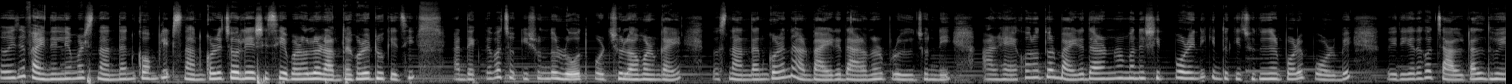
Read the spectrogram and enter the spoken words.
তো এই যে ফাইনালি আমার স্নান দান কমপ্লিট স্নান করে চলে এসেছি। এবার হলো রান্নাঘরে ঢুকেছি। আর দেখতে পাচ্ছ কি সুন্দর রোদ পড়ছিল আমার গায়ে। তো স্নান দান করে না আর বাইরে দাঁড়ানোর প্রয়োজন নেই। আর হ্যাঁ এখনও তো আর বাইরে দাঁড়ানোর মানে শীত পড়েনি, কিন্তু কিছুদিনের পরে পড়বে। তো এদিকে দেখো চাল টাল ধুয়ে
